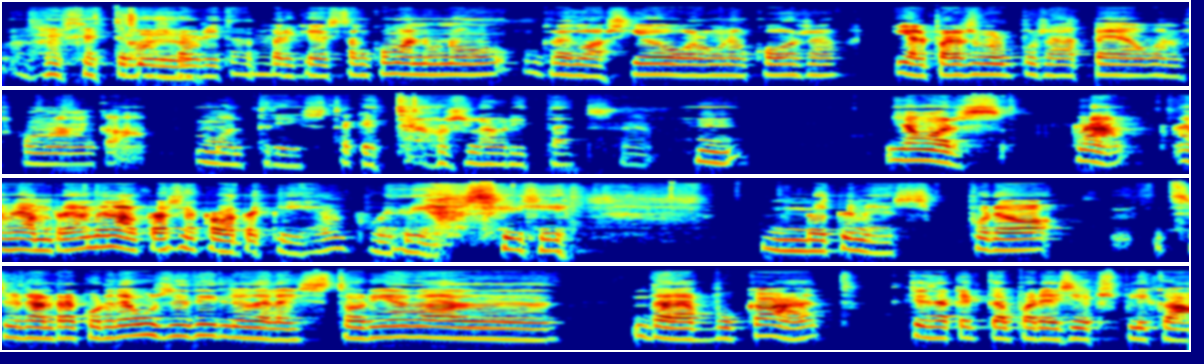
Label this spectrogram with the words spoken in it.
aquest tros, Sí. la veritat, Mm. perquè estan com en una graduació o alguna cosa i el pare es vol posar de peu, bueno, és com una mica molt trist aquest tros, la veritat. Sí. Mm. Llavors, clar, aviam, realment el cas ja ha acabat aquí, eh? Vull dir, o sigui, no té més. Però, si us en recordeu, us he dit lo de la història del, de l'advocat, que és aquest que apareix i explica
